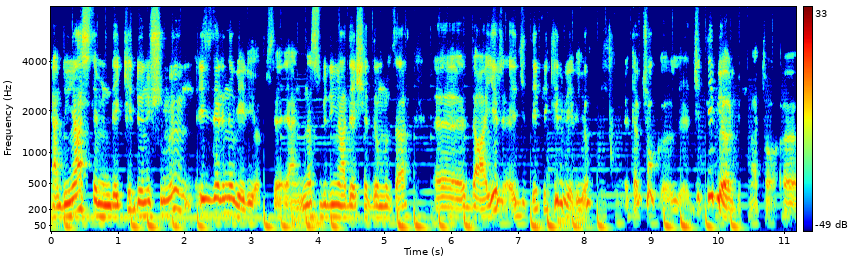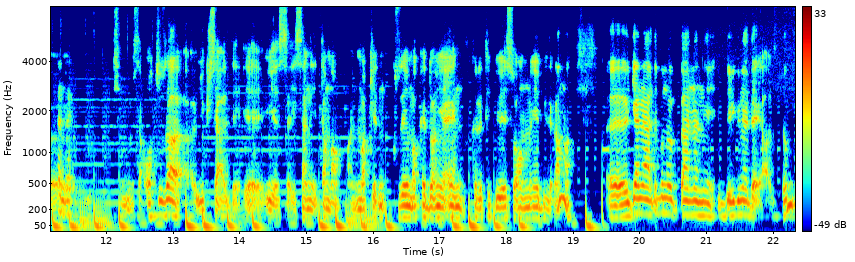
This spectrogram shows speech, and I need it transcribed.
yani dünya sistemindeki dönüşümün izlerini veriyor bize. Yani nasıl bir dünyada yaşadığımıza e, dair e, ciddi fikir veriyor. E, tabii çok ciddi bir örgüt NATO. E, evet. Şimdi mesela 30'a yükseldi e, üye sayısı. Hani tamam hani Makedon, Kuzey Makedonya en kritik üyesi olmayabilir ama e, genelde bunu ben hani bir güne de yazdım.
